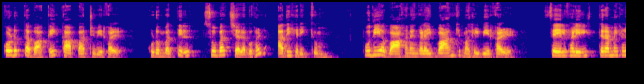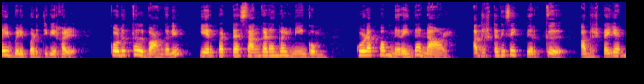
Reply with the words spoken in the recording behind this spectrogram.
கொடுத்த வாக்கை காப்பாற்றுவீர்கள். குடும்பத்தில் சுப செலவுகள் அதிகரிக்கும். புதிய வாகனங்களை வாங்கி மகிழ்வீர்கள். செயல்களில் திறமைகளை வெளிப்படுத்துவீர்கள். கொடுக்கல் வாங்கலில் ஏற்பட்ட சங்கடங்கள் நீங்கும். குழப்பம் நிறைந்த நாள். அதிர்ஷ்ட திசை தெற்கு. அதிர்ஷ்ட எண்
